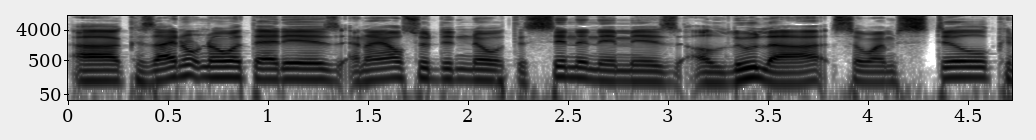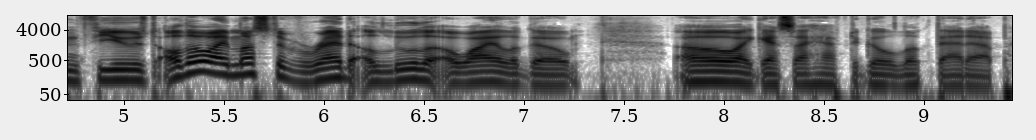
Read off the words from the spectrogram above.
because uh, I don't know what that is, and I also didn't know what the synonym is, alula. So I'm still confused. Although I must have read alula a while ago. Oh, I guess I have to go look that up.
